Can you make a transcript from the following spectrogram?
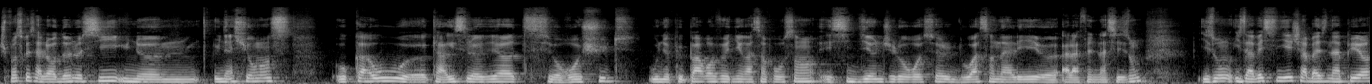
Je pense que ça leur donne aussi une euh, une assurance au cas où euh, Caris Levert rechute ou ne peut pas revenir à 100% et si D'Angelo Russell doit s'en aller euh, à la fin de la saison. Ils ont ils avaient signé Shabazz Napier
